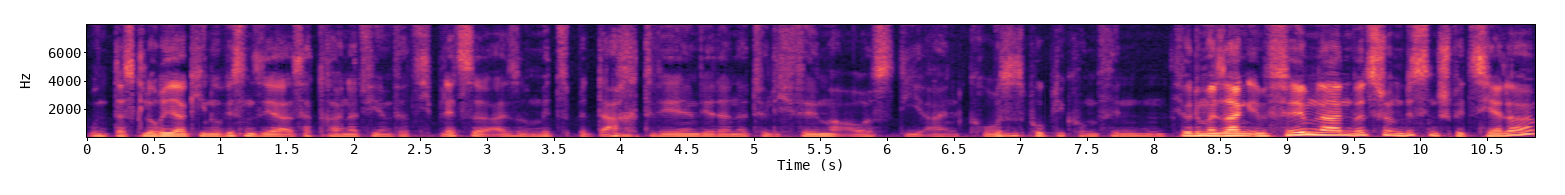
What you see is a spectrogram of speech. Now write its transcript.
Und das Gloria-Kino wissen Sie ja, es hat 344 Plätze, also mit Bedacht wählen wir da natürlich Filme aus, die ein großes Publikum finden. Ich würde mal sagen, im Filmladen wird es schon ein bisschen spezieller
